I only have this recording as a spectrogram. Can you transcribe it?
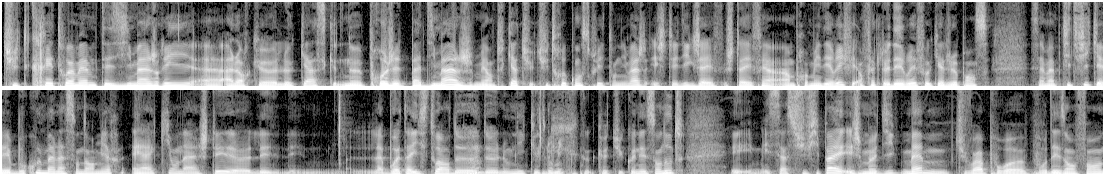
tu te crées toi-même tes imageries euh, alors que le casque ne projette pas d'image, mais en tout cas tu, tu, te reconstruis ton image. Et je t'ai dit que je t'avais fait un, premier débrief. Et en fait, le débrief auquel je pense, c'est à ma petite fille qui avait beaucoup de mal à s'endormir et à qui on a acheté euh, les, la boîte à histoire de, mmh. de Lumni que, que, tu connais sans doute. Et, mais ça suffit pas. Et je me dis, même, tu vois, pour, euh, pour des enfants,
